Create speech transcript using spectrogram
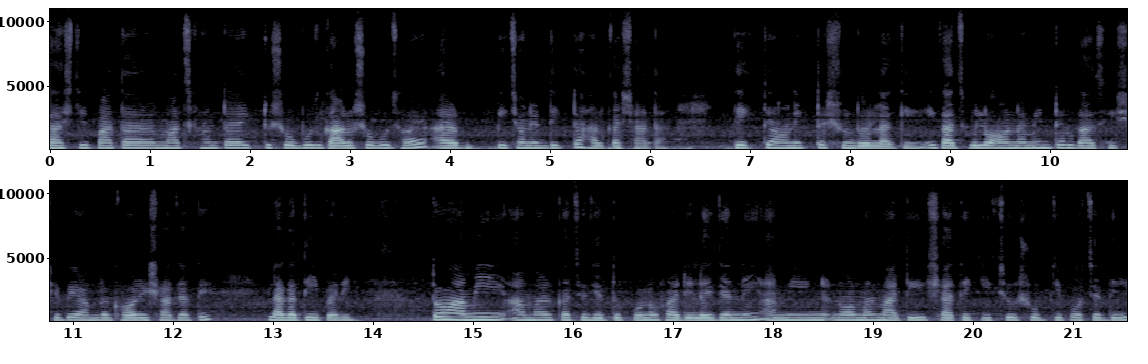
গাছটির পাতার মাঝখানটা একটু সবুজ, গাঢ় সবুজ হয় আর পিছনের দিকটা হালকা সাদা। দেখতে অনেকটা সুন্দর লাগে। এই গাছগুলো অর্নামেন্টাল গাছ হিসেবে আমরা ঘরে সাজাতে লাগাতেই পারি। তো আমি আমার কাছে যেহেতু কোনো ফার্টিলাইজার নেই, আমি নর্মাল মাটির সাথে কিছু সবজি পচা দিয়ে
